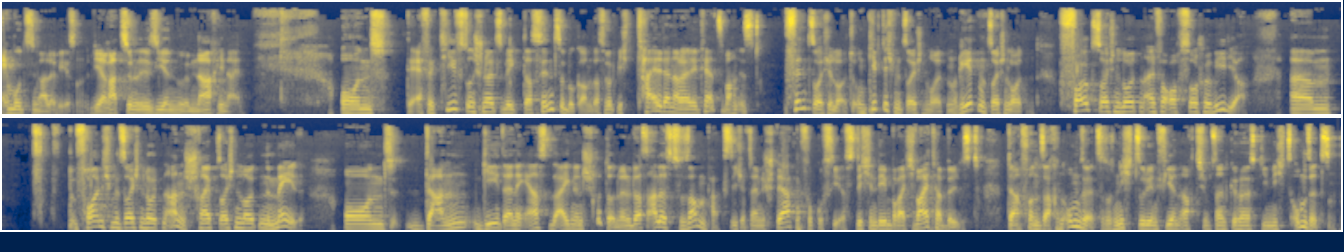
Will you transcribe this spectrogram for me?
emotionale Wesen. Wir rationalisieren nur im Nachhinein. Und der effektivste und schnellste Weg, das hinzubekommen, das wirklich Teil deiner Realität zu machen, ist, find solche Leute und gib dich mit solchen Leuten, red mit solchen Leuten, folg solchen Leuten einfach auf Social Media. Ähm, freue dich mit solchen Leuten an, schreib solchen Leuten eine Mail und dann geh deine ersten eigenen Schritte. Und wenn du das alles zusammenpackst, dich auf deine Stärken fokussierst, dich in dem Bereich weiterbildest, davon Sachen umsetzt, also nicht zu den 84 Prozent gehörst, die nichts umsetzen,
